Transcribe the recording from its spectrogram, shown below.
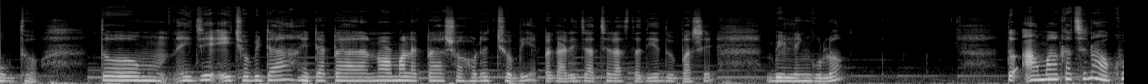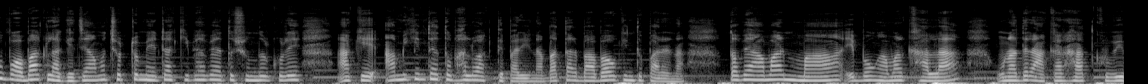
মুগ্ধ। তো এই যে এই ছবিটা, এটা একটা নর্মাল একটা শহরের ছবি, একটা গাড়ি যাচ্ছে রাস্তা দিয়ে দুপাশে বিল্ডিংগুলো। তো আমার কাছে না খুব অবাক লাগে যে আমার ছোট্ট মেয়েটা কীভাবে এত সুন্দর করে আঁকে। আমি কিন্তু এত ভালো আঁকতে পারি না বা তার বাবাও কিন্তু পারে না। তবে আমার মা এবং আমার খালা ওনাদের আঁকার হাত খুবই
